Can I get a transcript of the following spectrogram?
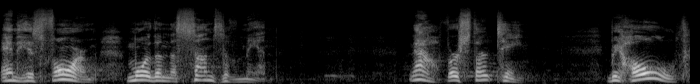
and his form more than the sons of men. Now, verse 13 Behold,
